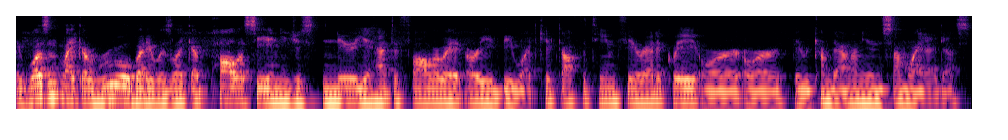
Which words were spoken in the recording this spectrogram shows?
it wasn't like a rule, but it was like a policy, and you just knew you had to follow it, or you'd be what kicked off the team theoretically, or or they would come down on you in some way, I guess.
